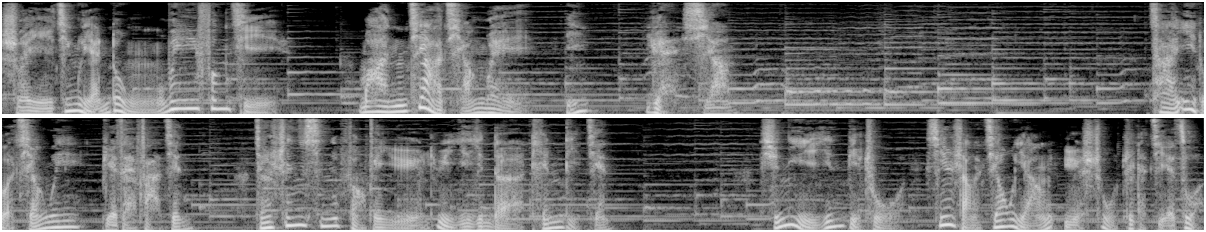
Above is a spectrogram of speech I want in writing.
水晶帘动微风起，满架蔷薇一院香。采一朵蔷薇别在发间，将身心放飞于绿茵茵的天地间。寻觅阴蔽处，欣赏骄阳与树枝的杰作。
